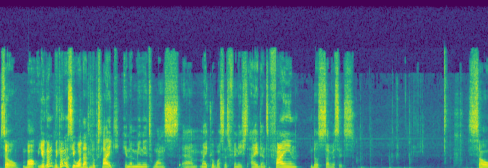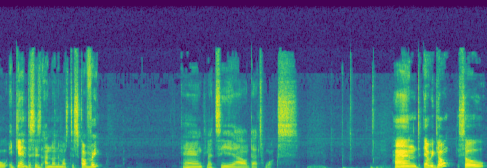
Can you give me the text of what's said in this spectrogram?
So, but you're gonna we're gonna see what that looks like in a minute once um, Microburst has finished identifying those services. So again, this is anonymous discovery. And let's see how that works. And there we go. So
